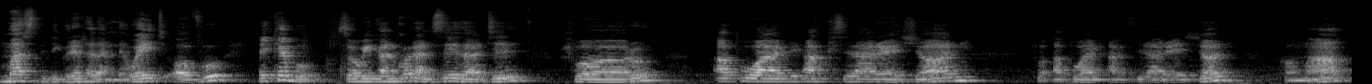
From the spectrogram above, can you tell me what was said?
must be greater than the weight of the cable. So we can go and say that for upward acceleration, for upward acceleration, comma,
